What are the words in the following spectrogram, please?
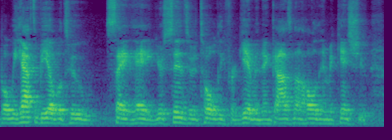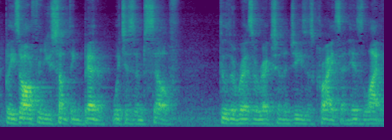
But we have to be able to say, hey, your sins are totally forgiven and God's not holding them against you, but He's offering you something better, which is Himself through the resurrection of Jesus Christ and His life.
